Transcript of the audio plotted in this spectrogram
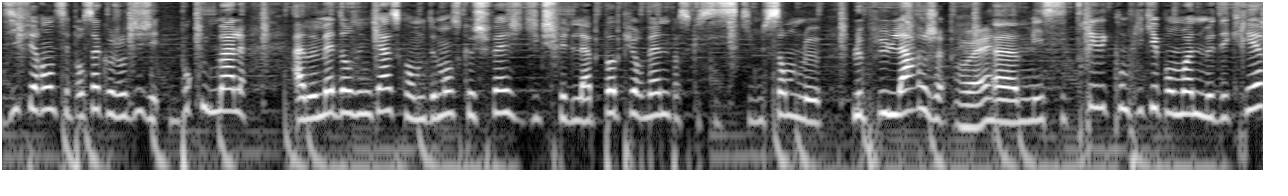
différentes. C'est pour ça qu'aujourd'hui j'ai beaucoup de mal à me mettre dans une case. Quand on me demande ce que je fais, je dis que je fais de la pop urbaine parce que c'est ce qui me semble le, le plus large. Ouais. Mais c'est très compliqué pour moi de me décrire.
